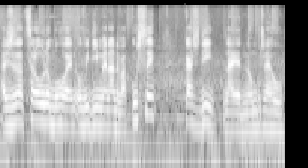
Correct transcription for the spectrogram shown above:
a že za celou dobu ho jen uvidíme na dva kusy, každý na jednom břehu.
